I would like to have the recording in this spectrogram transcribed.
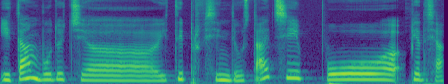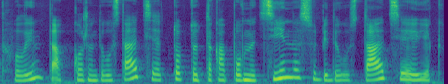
І там будуть е, йти професійні дегустації по 50 хвилин. Так, кожна дегустація. Тобто така повноцінна собі дегустація, як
